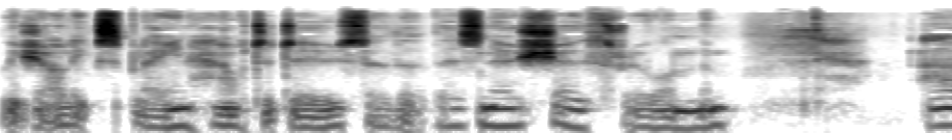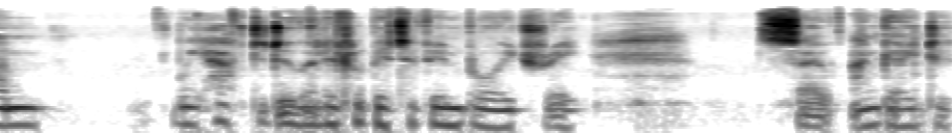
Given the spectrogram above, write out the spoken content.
which I'll explain how to do so that there's no show through on them. Um, we have to do a little bit of embroidery. So I'm going to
